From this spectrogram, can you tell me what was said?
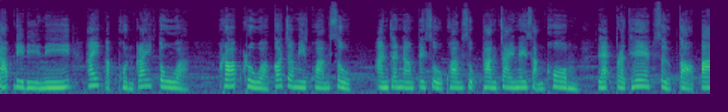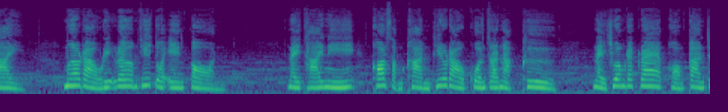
ลับดี ๆ นี้ ให้กับคนใกล้ตัว ครอบครัวก็จะมีความสุข อันจะนำไปสู่ความสุขทางใจในสังคม และประเทศสืบต่อไป เมื่อเราริเริ่มที่ตัวเองก่อน ในท้ายนี้ข้อสำคัญที่เราควรตระหนักคือ ในช่วงแรก ๆ ของการเจ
